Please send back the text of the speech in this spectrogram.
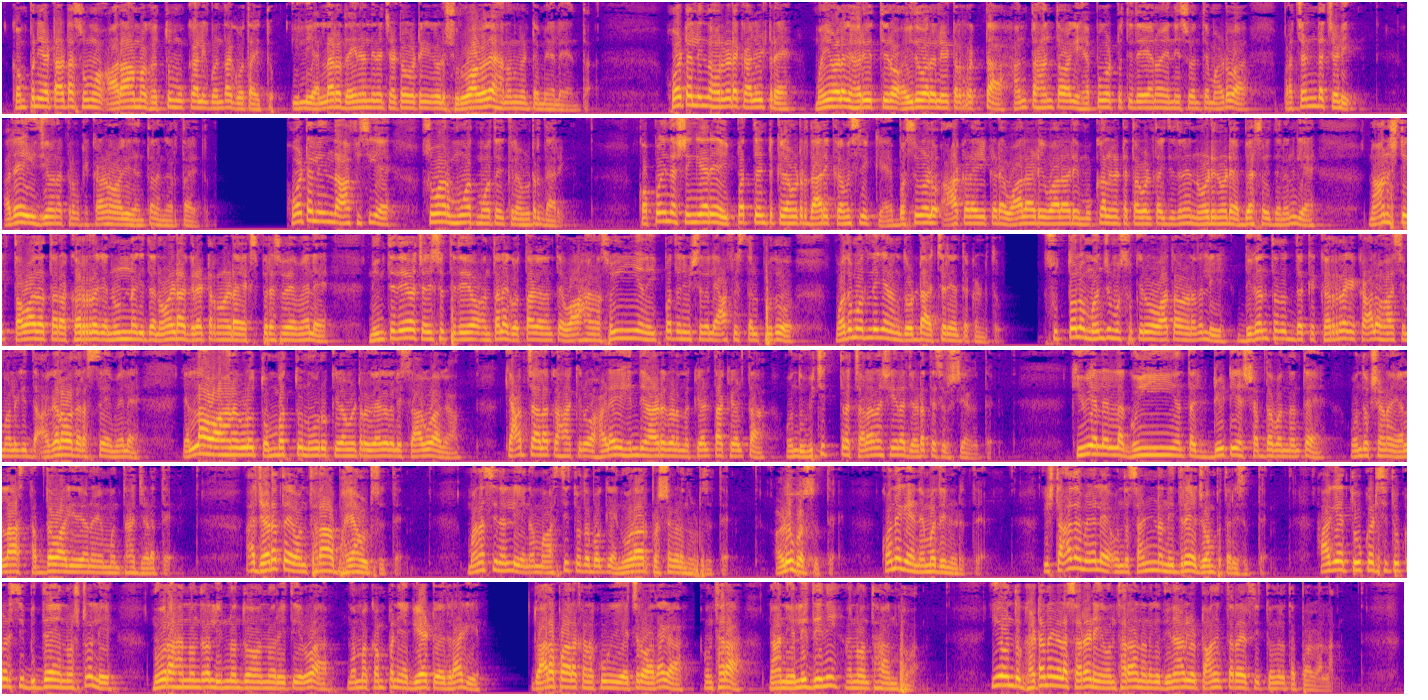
ಕಂಪನಿಯ ಟಾಟಾ ಸುಮೋ ಆರಾಮಾಗಿ ಹತ್ತು ಮುಕ್ಕಾಲಿಗೆ ಬಂದಾಗ ಗೊತ್ತಾಯ್ತು. ಇಲ್ಲಿ ಎಲ್ಲರ ದೈನಂದಿನ ಚಟುವಟಿಕೆಗಳು ಶುರುವಾಗದೆ ಹನ್ನೊಂದು ಗಂಟೆ ಮೇಲೆ ಅಂತ. ಹೋಟೆಲ್ನಿಂದ ಹೊರಗಡೆ ಕಾಲಿಟ್ರೆ ಮೈಯೊಳಗೆ ಹರಿಯುತ್ತಿರೋ ಐದೂವರೆ ಲೀಟರ್ ರಕ್ತ ಹಂತ ಹಂತವಾಗಿ ಹೆಪ್ಪುಗಟ್ಟುತ್ತಿದೆಯೇನೋ ಎನ್ನಿಸುವಂತೆ ಮಾಡುವ ಪ್ರಚಂಡ ಚಳಿ ಅದೇ ಈ ಜೀವನ ಕ್ರಮಕ್ಕೆ ಕಾರಣವಾಗಿದೆ ಅಂತ ನಂಗೆ ಅರ್ಥ ಆಯಿತು. ಹೋಟೆಲ್ನಿಂದ ಆಫೀಸಿಗೆ ಸುಮಾರು ಮೂವತ್ತ್ ಮೂವತ್ತೈದು ಕಿಲೋಮೀಟರ್ ದಾರಿ. ಕೊಪ್ಪದಿಂದ ಶೃಂಗೇರಿಯ ಇಪ್ಪತ್ತೆಂಟು ಕಿಲೋಮೀಟರ್ ದಾರಿ ಕ್ರಮಿಸಲಿಕ್ಕೆ ಬಸ್ಸುಗಳು ಆ ಕಡೆ ಈ ಕಡೆ ವಾಲಾಡಿ ವಾಲಾಡಿ ಮುಕ್ಕಾಲು ಗಂಟೆ ತಗೊಳ್ತಾ ಇದ್ದಿದ್ದೇನೆ ನೋಡಿ ನೋಡಿ ಅಭ್ಯಾಸ ಇದೆ ನನಗೆ. ನಾನ್ ಸ್ಟಿಕ್ ತವಾದ ತರ ಕರ್ರಗೆ ನುಣ್ಣಗಿದ್ದ Noida greater Noida expressway ಮೇಲೆ ನಿಂತಿದೆಯೋ ಚಲಿಸುತ್ತಿದೆಯೋ ಅಂತಲೇ ಗೊತ್ತಾಗದಂತೆ ವಾಹನ ಸುಯ್ಯನ ಇಪ್ಪತ್ತು ನಿಮಿಷದಲ್ಲಿ ಆಫೀಸ್ ತಲುಪುವುದು ಮೊದಮೊದಲಿಗೆ ನಂಗೆ ದೊಡ್ಡ ಅಚ್ಚರಿ ಅಂತ ಕಂಡಿತು. ಸುತ್ತಲೂ ಮಂಜು ಮುಸುಕಿರುವ ವಾತಾವರಣದಲ್ಲಿ ದಿಗಂತದುದ್ದಕ್ಕೆ ಕರ್ರಗೆ ಕಾಲು ಹಾಸಿ ಮಲಗಿದ್ದ ಅಗಲವಾದ ರಸ್ತೆಯ ಮೇಲೆ ಎಲ್ಲಾ ವಾಹನಗಳು ತೊಂಬತ್ತು ನೂರು ಕಿಲೋಮೀಟರ್ ವೇಗದಲ್ಲಿ ಸಾಗುವಾಗ ಕ್ಯಾಬ್ ಚಾಲಕ ಹಾಕಿರುವ ಹಳೆ ಹಿಂದಿ ಹಾಡುಗಳನ್ನು ಕೇಳ್ತಾ ಕೇಳ್ತಾ ಒಂದು ವಿಚಿತ್ರ ಚಲನಶೀಲ ಜಡತೆ ಸೃಷ್ಟಿಯಾಗುತ್ತೆ. ಕಿವಿಯಲ್ಲೆಲ್ಲ ಗುಯಿ ಅಂತ ಡಿ ಟಿ ಎಸ್ ಶಬ್ದ ಬಂದಂತೆ ಒಂದು ಕ್ಷಣ ಎಲ್ಲ ಸ್ತಬ್ಧವಾಗಿದೆಯೇನೋ ಎಂಬಂತಹ ಜಡತೆ. ಆ ಜಡತೆ ಒಂಥರ ಭಯ ಹುಟ್ಟಿಸುತ್ತೆ. ಮನಸ್ಸಿನಲ್ಲಿ ನಮ್ಮ ಅಸ್ತಿತ್ವದ ಬಗ್ಗೆ ನೂರಾರು ಪ್ರಶ್ನೆಗಳನ್ನು ಹುಟ್ಟಿಸುತ್ತೆ. ಅಳು ಬರ್ಸುತ್ತೆ. ಕೊನೆಗೆ ನೆಮ್ಮದಿ ನೀಡುತ್ತೆ. ಇಷ್ಟಾದ ಮೇಲೆ ಒಂದು ಸಣ್ಣ ನಿದ್ರೆಯ ಜೋಂಪು ತರಿಸುತ್ತೆ. ಹಾಗೆ ತೂಕಡಿಸಿ ತೂಕಡಿಸಿ ಬಿದ್ದೆ ಅನ್ನೋಷ್ಟರಲ್ಲಿ ನೂರ ಹನ್ನೊಂದರಲ್ಲಿ ಇನ್ನೊಂದು ಅನ್ನೋ ರೀತಿ ಇರುವ ನಮ್ಮ ಕಂಪನಿಯ ಗೇಟ್ ಎದುರಾಗಿ ದ್ವಾರಪಾಲಕನ ಕೂಗಿ ಎಚ್ಚರವಾದಾಗ, ಒಂಥರ ನಾನು ಎಲ್ಲಿದ್ದೀನಿ ಅನ್ನುವಂತಹ ಅನುಭವ. ಈ ಒಂದು ಘಟನೆಗಳ ಸರಣಿ ಒಂಥರ ನನಗೆ ದಿನಾಗಲೂ ಟಾನಿಕ್ ತರ ಇರ್ತಿತ್ತು ಅಂದ್ರೆ ತಪ್ಪಾಗಲ್ಲ.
